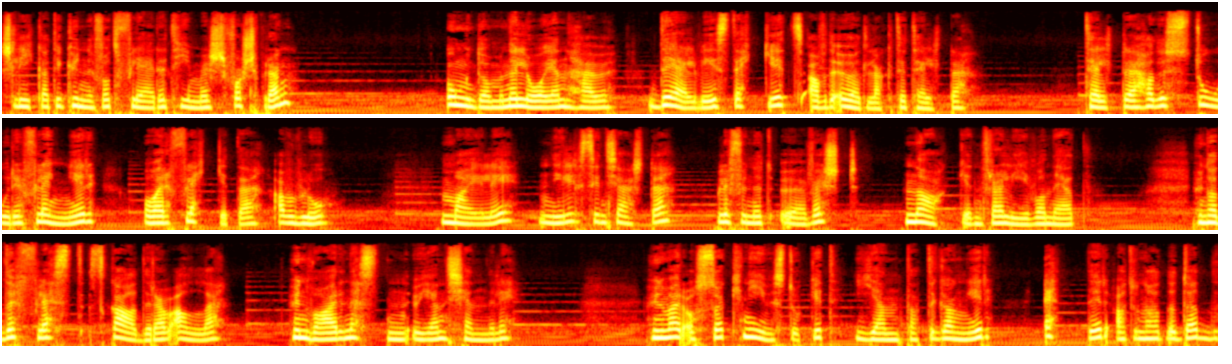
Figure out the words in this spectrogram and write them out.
slik at de kunne fått flere timers forsprang? Ungdommene lå i en haug, delvis dekket av det ødelagte teltet. Teltet hadde store flenger og var flekkete av blod. Miley, Nils sin kjæreste, ble funnet øverst, naken fra livet og ned. Hun hadde flest skader av alle. Hun var nesten ugjenkjennelig. Hun var også knivstukket gjentatte ganger etter at hun hadde dødd,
